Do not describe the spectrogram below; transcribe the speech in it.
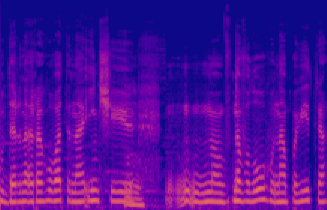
буде реагувати на інші на, на вологу, на повітря.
